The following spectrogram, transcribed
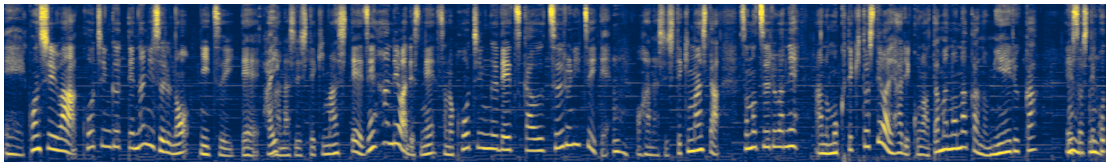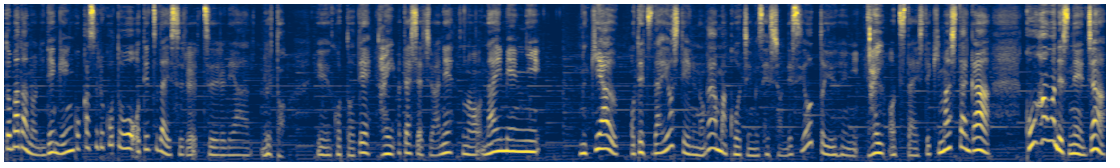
えー今週はコーチングって何するのについておはい。話ししてきまして、前半ではですねそのコーチングで使うツールについてうん。お話ししてきました、そのツールはねあの目的としてはやはりこの頭の中の見える化、えーうんうんそして言葉なのにね言語化することをお手伝いするツールであるということで、はい。私たちはねその内面に向き合うお手伝いをしているのが、まあ、コーチングセッションですよというふうにはい。お伝えしてきましたが後半はですねじゃあ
